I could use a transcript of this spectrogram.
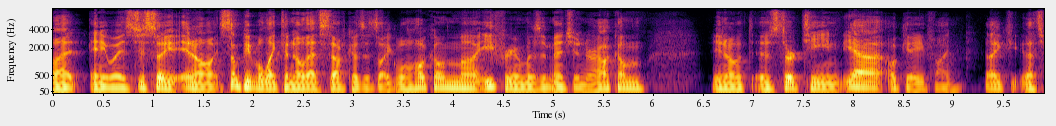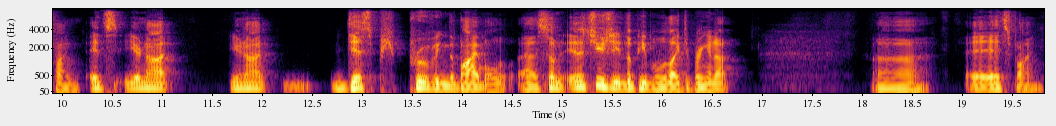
but anyways, just so you, you know, some people like to know that stuff because it's like, well, how come uh, Ephraim isn't mentioned, or how come, you know, it was 13? Yeah, okay, fine. Like that's fine. It's you're not you're not disproving the Bible. Uh, some it's usually the people who like to bring it up. Uh, it's fine,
